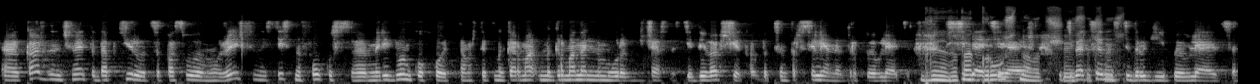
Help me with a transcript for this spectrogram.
э, каждый начинает адаптироваться по-своему. У женщины, естественно, фокус э, на ребенка уходит, потому что это на, гормо- на гормональном уровне, в частности, и вообще как бы центр вселенной вдруг появляется. Блин, это Себя так грустно теряешь, вообще. у тебя ценности другие появляются.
